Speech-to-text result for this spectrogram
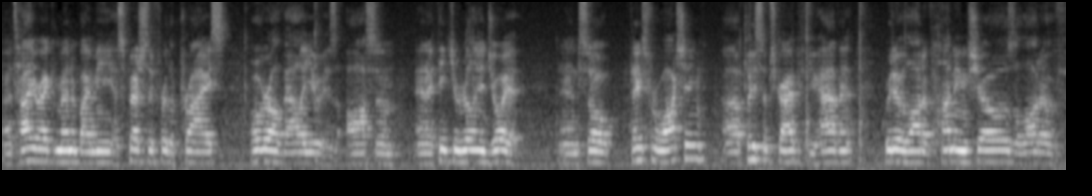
Uh, it's highly recommended by me, especially for the price. Overall value is awesome and I think you'll really enjoy it. And so thanks for watching. Uh, please subscribe if you haven't. We do a lot of hunting shows, a lot of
